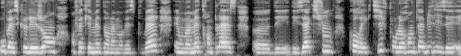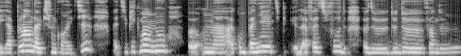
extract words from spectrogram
ou parce que les gens en fait les mettent dans la mauvaise poubelle. Et on va mettre en place des, des actions correctives pour le rentabiliser. Et il y a plein d'actions correctives. Bah, typiquement, nous, euh, on a accompagné la fast-food de, de, de, de,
